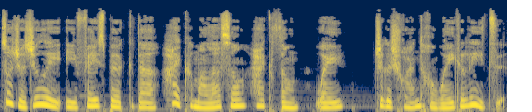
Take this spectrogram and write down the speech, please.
作者 Julie 以 Facebook 的骇客马拉松 Hackathon 为这个传统为一个例子。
